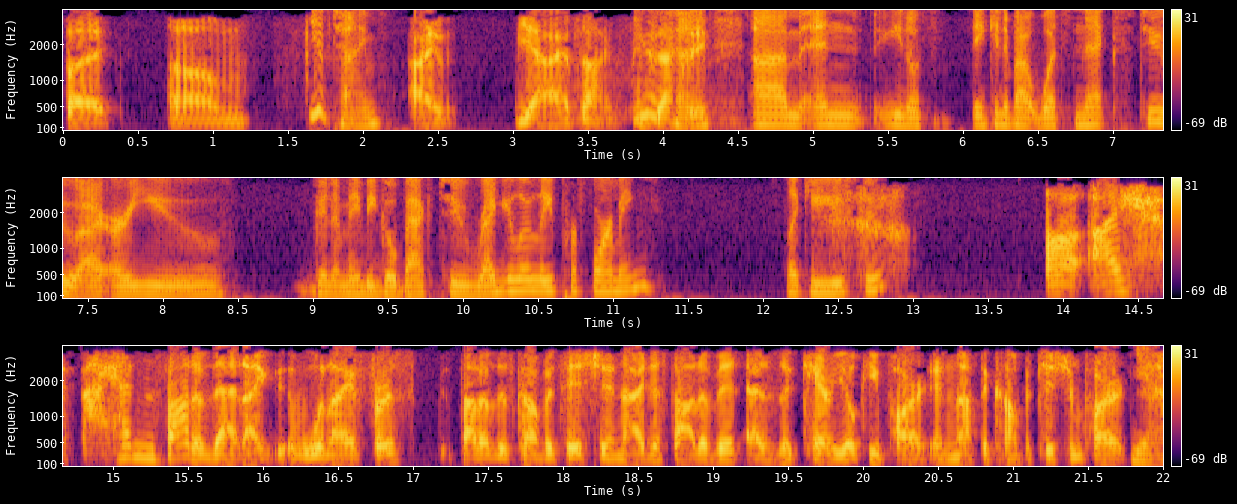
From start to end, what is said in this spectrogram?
but um, You have time. I, yeah, I have time. You have exactly. time. Um, and, you know, thinking about what's next too. Are, are you to maybe go back to regularly performing like you used to? Uh, I I hadn't thought of that. I when I first thought of this competition, I just thought of it as the karaoke part and not the competition part. Yeah.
